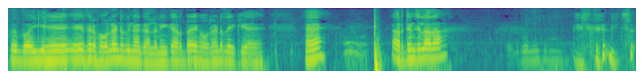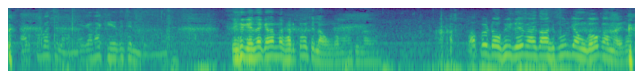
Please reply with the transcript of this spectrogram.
ਫਿਰ ਬਾਈ ਇਹ ਇਹ ਫਿਰ ਹਾਲੈਂਡ ਬਿਨਾ ਗੱਲ ਨਹੀਂ ਕਰਦਾ ਇਹ ਹਾਲੈਂਡ ਲੈ ਕੇ ਆਇਆ। ਹੈ? ਅਰਜਨ ਚਲਾ ਲਾ। ਕਹਿੰਦਾ ਖੇਤ ਚ ਨਹੀਂ। ਇਹ ਕਹਿੰਦਾ ਕਹਿੰਦਾ ਮੈਂ ਸੜਕ 'ਤੇ ਚਲਾਉਂਗਾ ਮੈਂ ਕਿਹਾ ਚਲਾਉਂਗਾ ਆਪੇ ਟੋਫੀ ਦੇ ਮੈਂ ਤਾਂ ਸਕੂਲ ਜਾਊਂਗਾ ਉਹ ਕੰਮ ਹੈ ਇਹਦਾ।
